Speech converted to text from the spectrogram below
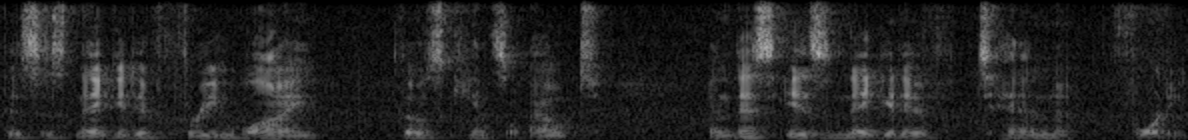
This is negative 3y. Those cancel out. And this is negative 1040.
